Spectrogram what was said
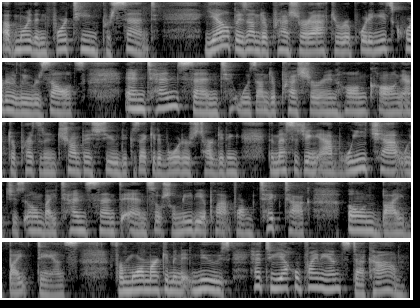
up more than 14%. Yelp is under pressure after reporting its quarterly results, and Tencent was under pressure in Hong Kong after President Trump issued executive orders targeting the messaging app WeChat, which is owned by Tencent, and social media platform TikTok, owned by ByteDance. For more Market Minute news, head to yahoofinance.com.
